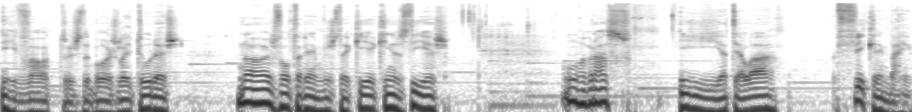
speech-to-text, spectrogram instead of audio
e votos de boas leituras. Nós voltaremos daqui a 15 dias. Um abraço e até lá, fiquem bem.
